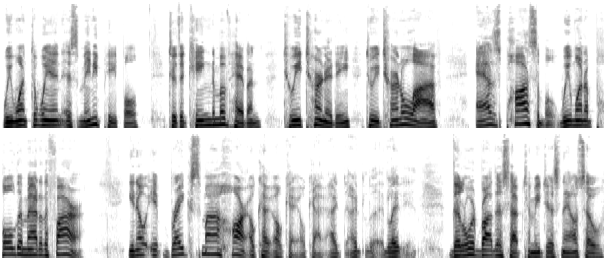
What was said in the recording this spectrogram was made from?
we want to win as many people to the kingdom of heaven, to eternity, to eternal life as possible. We want to pull them out of the fire. You know, it breaks my heart. Okay, okay, okay. I, I, the Lord brought this up to me just now, so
